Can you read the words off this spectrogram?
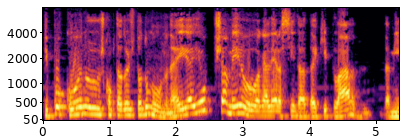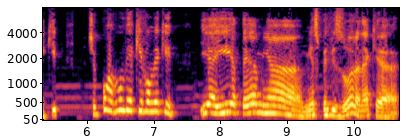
pipocou nos computadores de todo mundo, né? E aí eu chamei a galera assim da, da equipe lá, da minha equipe. Tipo, porra, vamos ver aqui, vamos ver aqui. E aí até a minha, minha supervisora, né, que é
